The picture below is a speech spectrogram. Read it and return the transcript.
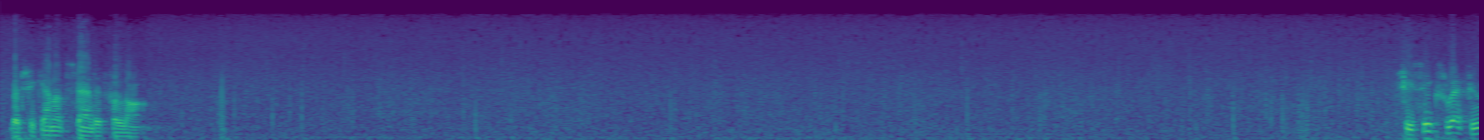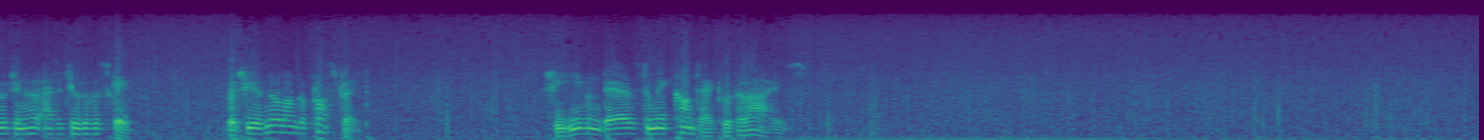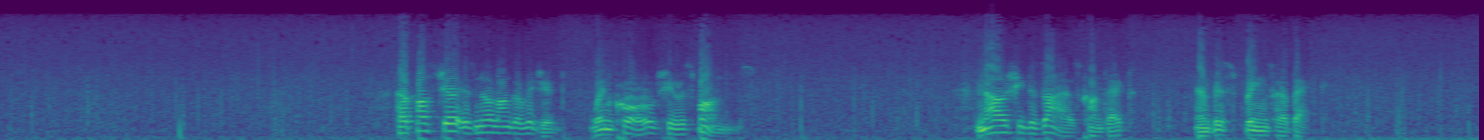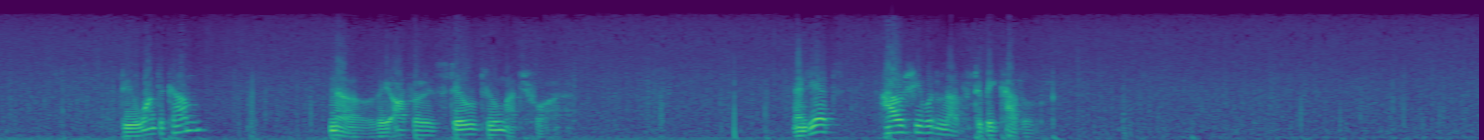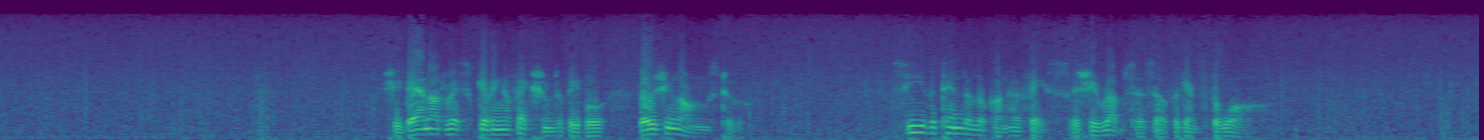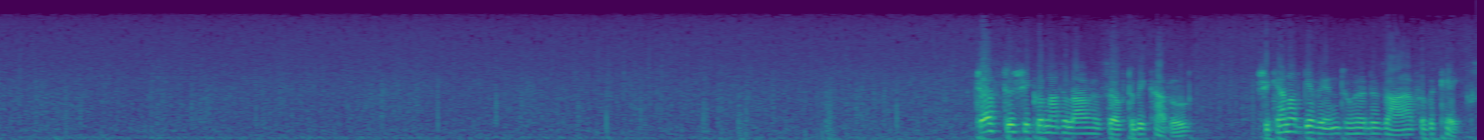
but she cannot stand it for long. She seeks refuge in her attitude of escape, but she is no longer prostrate. She even dares to make contact with her eyes. Her posture is no longer rigid. When called, she responds. Now she desires contact, and this brings her back. Do you want to come? No, the offer is still too much for her. And yet, how she would love to be cuddled. She dare not risk giving affection to people, though she longs to. See the tender look on her face as she rubs herself against the wall. Just as she could not allow herself to be cuddled, she cannot give in to her desire for the cakes.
